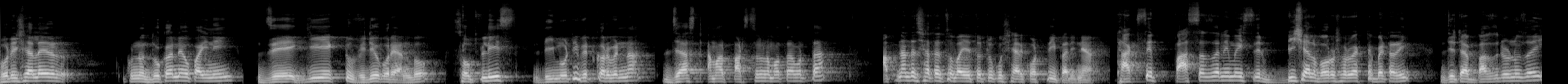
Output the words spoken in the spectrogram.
বরিশালের কোনো দোকানেও পাইনি যে গিয়ে একটু ভিডিও করে আনব। সো প্লিজ ডিমোটিভেট করবেন না। জাস্ট আমার পার্সোনাল মতামতটা, আপনাদের সাথে তো ভাই এতটুকু শেয়ার করতেই পারি না। থাকছে পাঁচ হাজার এমএইচের বিশাল বড় সড়ো একটা ব্যাটারি যেটা বাজেট অনুযায়ী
